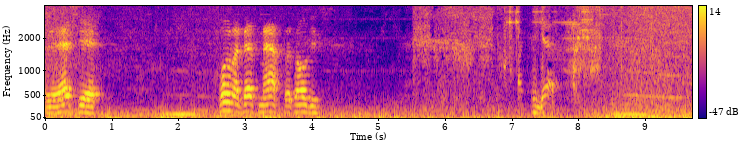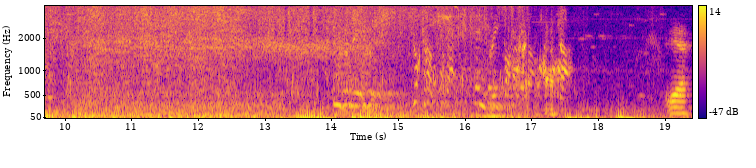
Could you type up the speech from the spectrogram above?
Look at that shit. It's one of my best maps, I told you. Yes. Look out for that sentry. Yeah.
